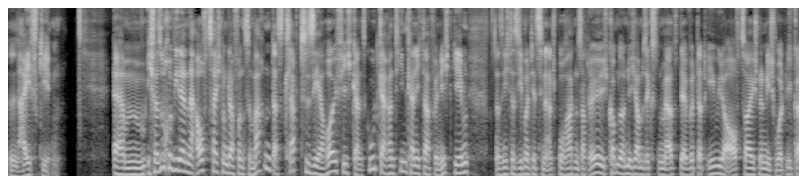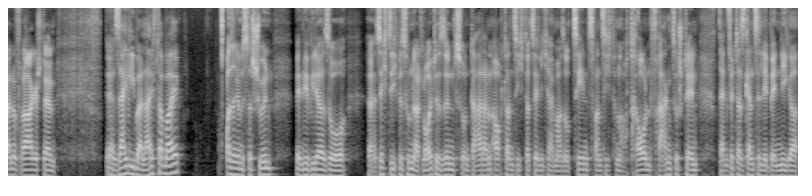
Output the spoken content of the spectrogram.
live gehen. Ähm, ich versuche wieder eine Aufzeichnung davon zu machen. Das klappt sehr häufig ganz gut. Garantien kann ich dafür nicht geben. Also nicht, dass jemand jetzt den Anspruch hat und sagt, ey, ich komme doch nicht am 6. März, der wird das eh wieder aufzeichnen, ich wollte eh keine Frage stellen. Äh, sei lieber live dabei. Außerdem ist das schön, wenn wir wieder so 60 äh, bis 100 Leute sind und da dann auch dann sich tatsächlich einmal so 10, 20 dann auch trauen, Fragen zu stellen, dann wird das Ganze lebendiger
